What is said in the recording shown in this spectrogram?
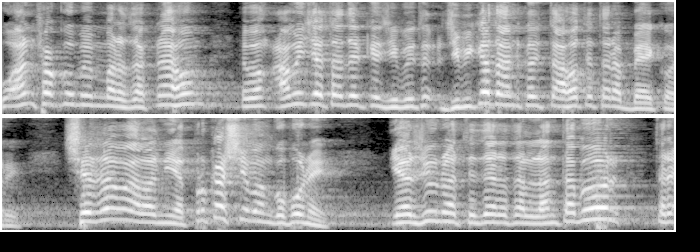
ও আনফাকু মেম্বার জাকনাহম এবং আমি যা তাদেরকে জীবিত, জীবিকা দান করি, তা হতে তারা ব্যয় করে। সেরাম আলানিয়া, প্রকাশ্যে এবং গোপনে, ইয়ারজুনা তেজারত লান্তাবুর, তারা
